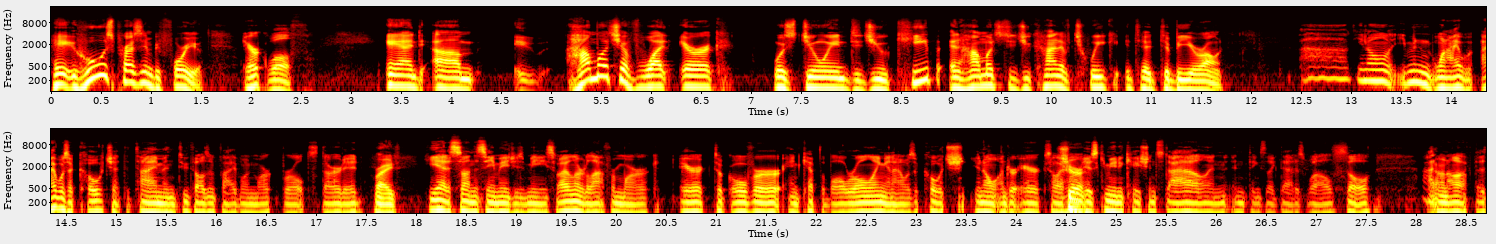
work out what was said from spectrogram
Hey, who was president before you? Eric Wolf. And um, how much of what Eric was doing did you keep, and how much did you kind of tweak to, to be your own? Uh, you know, even when I, I was a coach at the time in 2005 when Mark Brolt started, right? He had a son the same age as me, so I learned a lot from Mark. Eric took over and kept the ball rolling, and I was a coach, you know, under Eric, so I Sure. heard his communication style and, and things like that as well. So I don't know if the,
